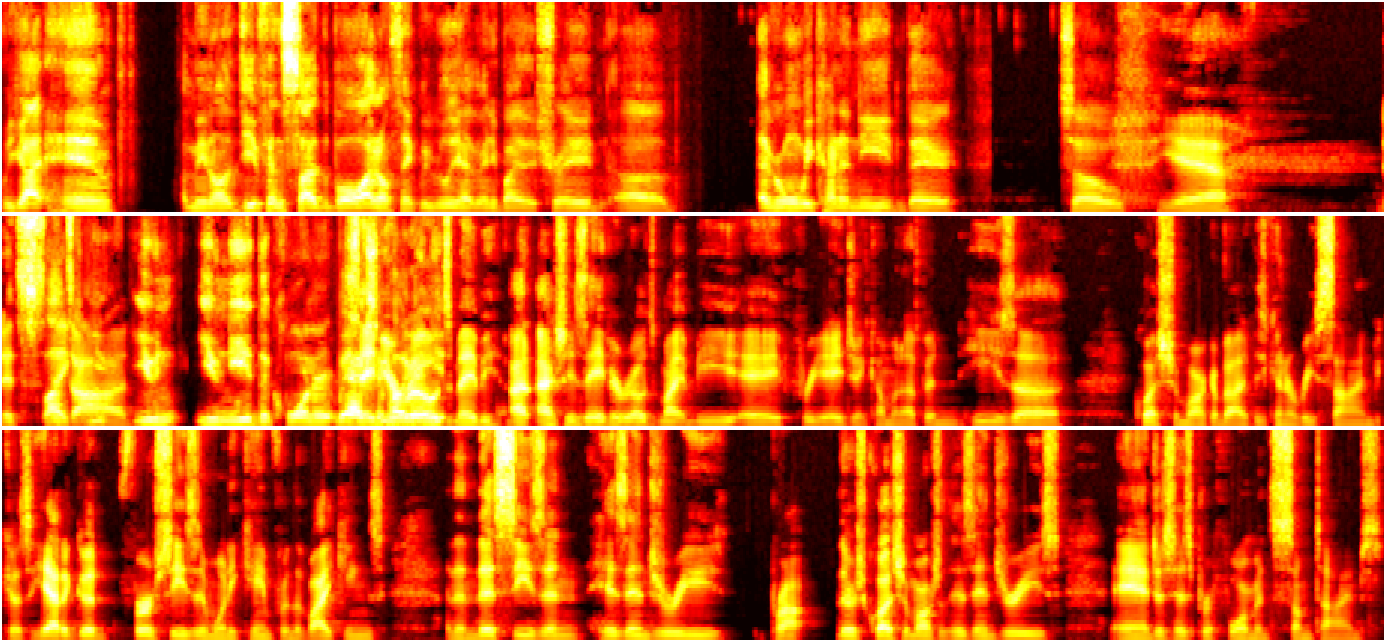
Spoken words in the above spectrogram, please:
we got him. I mean, on the defense side of the ball, I don't think we really have anybody to trade. Uh, everyone we kind of need there. So Yeah. It's like it's odd. you, you you need the corner. We Xavier need- Rhodes, maybe. I, actually, Xavier Rhodes might be a free agent coming up, and he's a question mark about if he's going to re-sign because he had a good first season when he came from the Vikings, and then this season his injury. Pro- there's question marks with his injuries and just his performance sometimes.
